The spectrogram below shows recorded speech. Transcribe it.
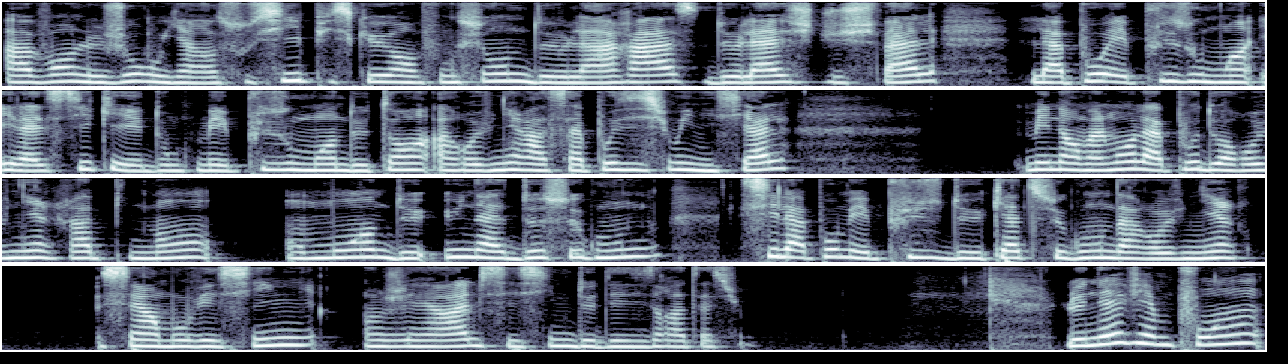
avant le jour où il y a un souci, puisque en fonction de la race, de l'âge du cheval, la peau est plus ou moins élastique et donc met plus ou moins de temps à revenir à sa position initiale. Mais normalement, la peau doit revenir rapidement en moins de 1 à 2 secondes. Si la peau met plus de 4 secondes à revenir, c'est un mauvais signe. En général, c'est signe de déshydratation. Le neuvième point,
